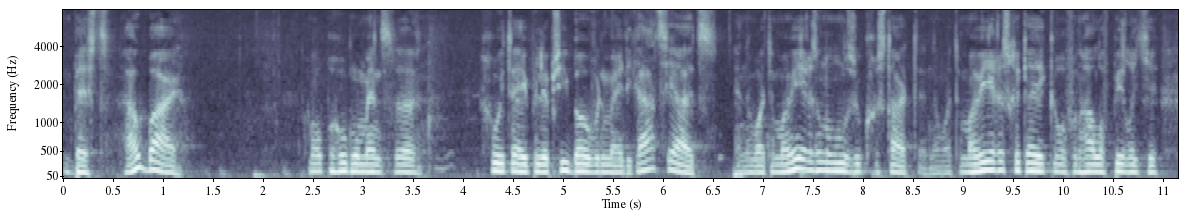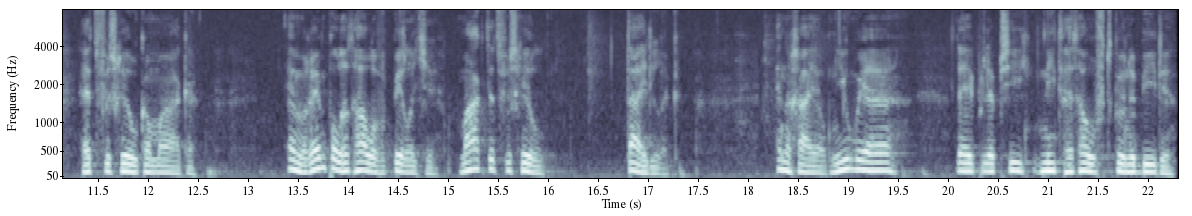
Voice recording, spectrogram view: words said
best houdbaar. Maar op een goed moment eh, groeit de epilepsie boven de medicatie uit. En dan wordt er maar weer eens een onderzoek gestart. En dan wordt er maar weer eens gekeken of een half pilletje het verschil kan maken. En we rempel het halve pilletje. Maakt het verschil. Tijdelijk. En dan ga je opnieuw weer de epilepsie niet het hoofd kunnen bieden.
